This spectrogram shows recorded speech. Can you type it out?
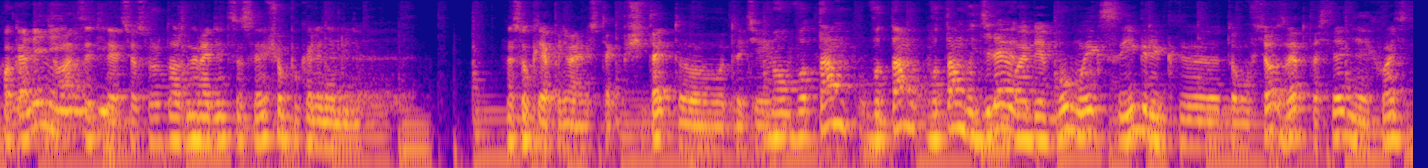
Поколение 20 лет, сейчас уже должны родиться следующее поколение людей. Насколько я понимаю, если так посчитать, то вот эти... Ну вот там, вот там, вот там выделяют... Baby Boom, X, Y, э, то все, Z последнее, и хватит.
